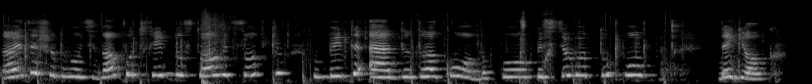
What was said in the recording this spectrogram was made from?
Знаєте що, друзі, нам потрібно 100% вбити Ендер дракона, бо без цього тупо ніяк.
